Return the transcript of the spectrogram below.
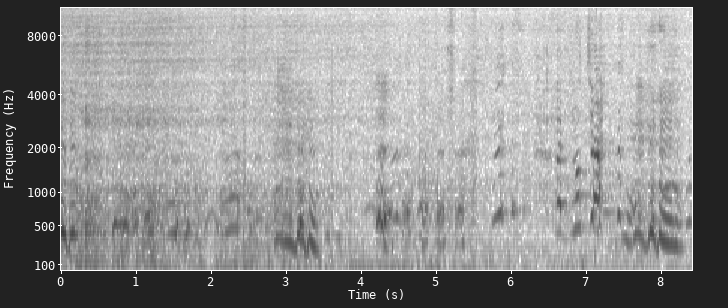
Hadlok siya.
